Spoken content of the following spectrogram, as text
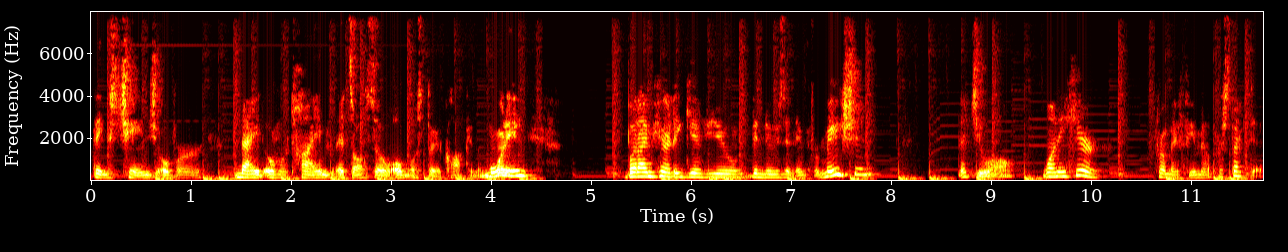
Things change overnight, over time. It's also almost three o'clock in the morning. But I'm here to give you the news and information that you all want to hear from a female perspective.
